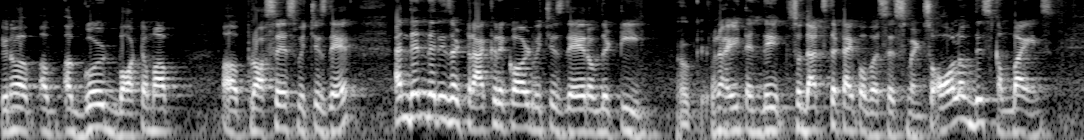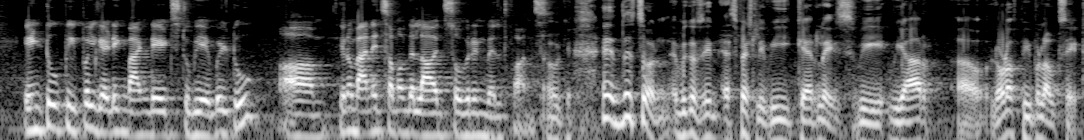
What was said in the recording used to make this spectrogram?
you know a, a good bottom up uh, process which is there. And then there is a track record which is there of the team. Okay. right? And they so that's the type of assessment. So all of this combines into people getting mandates to be able to um, you know manage some of the large sovereign wealth funds Okay. Eh, This one, because in, especially we Keralais, we, we are a lot of people outside.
